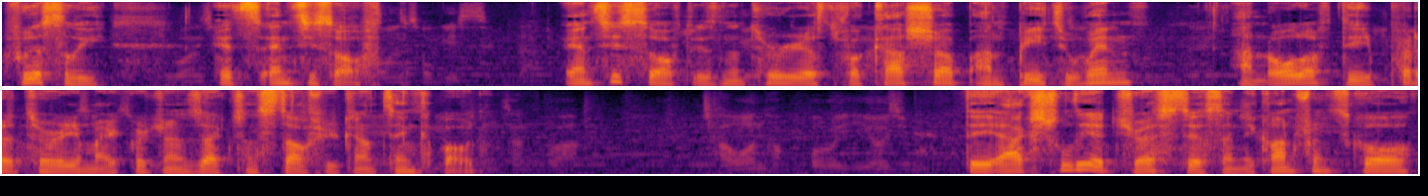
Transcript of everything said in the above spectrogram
Firstly, it's NCSoft. NCSoft is notorious for cash shop and pay to win, and all of the predatory microtransaction stuff you can think about. They actually addressed this in a conference call,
